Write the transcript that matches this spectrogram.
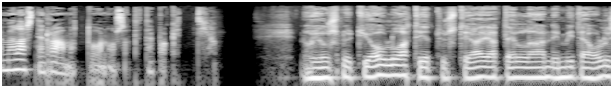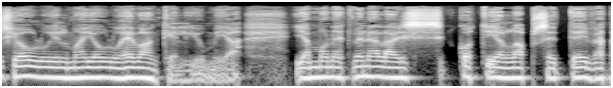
tämä lasten raamattu on osa tätä pakettia? No jos nyt joulua tietysti ajatellaan, niin mitä olisi joulu ilman jouluevankeliumia? Ja monet venäläiskotien lapset eivät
